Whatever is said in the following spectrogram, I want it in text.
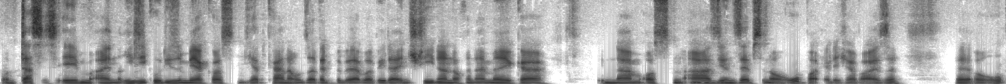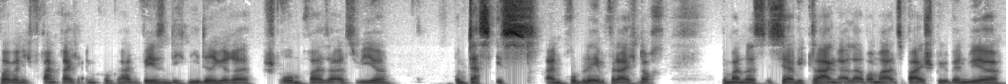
Und das ist eben ein Risiko, diese Mehrkosten, die hat keiner unserer Wettbewerber, weder in China noch in Amerika, im Nahen Osten, Asien, selbst in Europa, ehrlicherweise. Äh, Europa, wenn ich Frankreich angucke, hat wesentlich niedrigere Strompreise als wir. Und das ist ein Problem. Vielleicht noch ich meine, das ist ja, wie klagen alle, aber mal als Beispiel, wenn wir,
